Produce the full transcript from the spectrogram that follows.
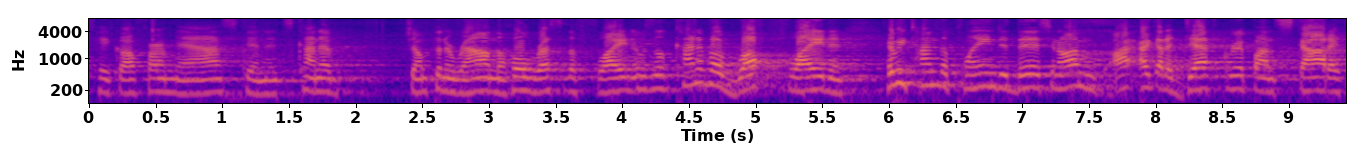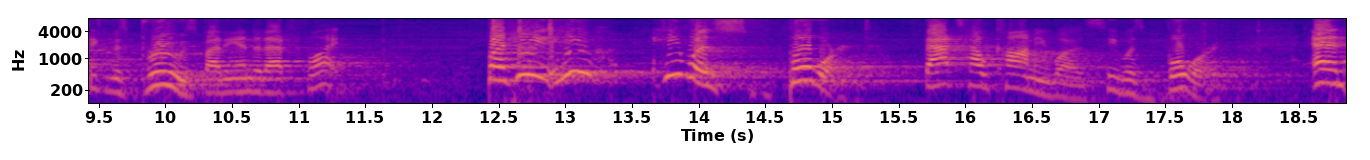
take off our mask, and it's kind of jumping around the whole rest of the flight. It was a, kind of a rough flight, and every time the plane did this, you know, I'm, I, I got a death grip on Scott. I think he was bruised by the end of that flight. But he, he, he was bored that's how calm he was. He was bored. And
